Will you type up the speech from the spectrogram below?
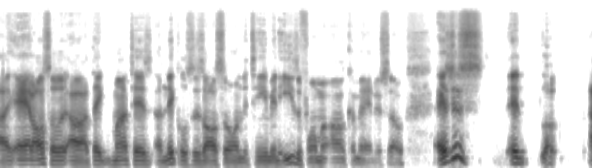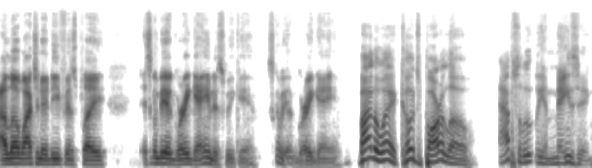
Uh, and also, uh, I think Montez uh, Nichols is also on the team, and he's a former on commander. So it's just it. Look, I love watching their defense play. It's gonna be a great game this weekend. It's gonna be a great game. By the way, Coach Barlow, absolutely amazing.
